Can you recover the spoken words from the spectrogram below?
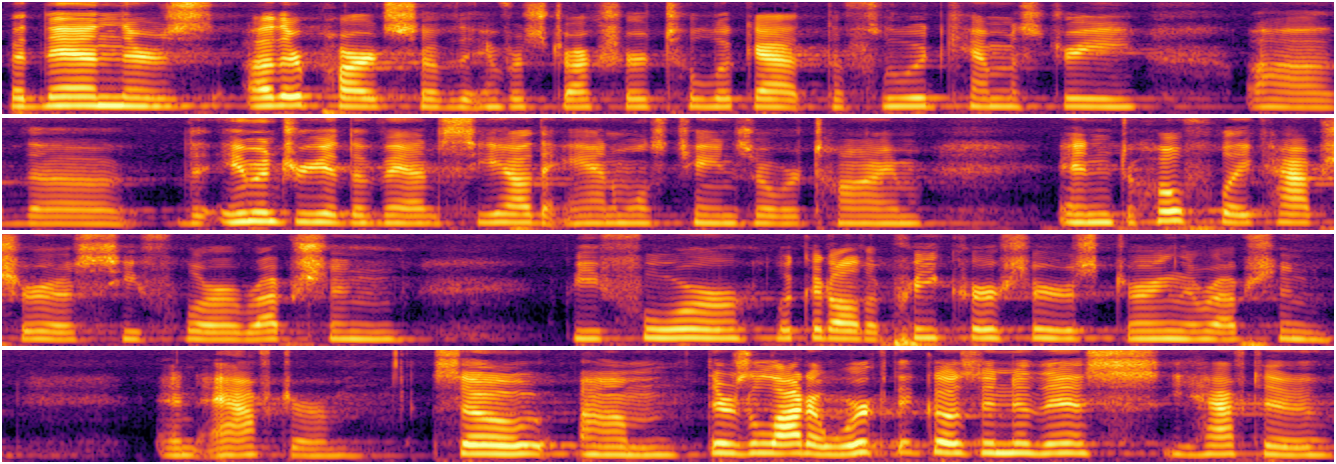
But then there's other parts of the infrastructure to look at the fluid chemistry, uh, the, the imagery of the vents, see how the animals change over time, and hopefully capture a seafloor eruption before, look at all the precursors during the eruption and after. So um, there's a lot of work that goes into this. You have to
